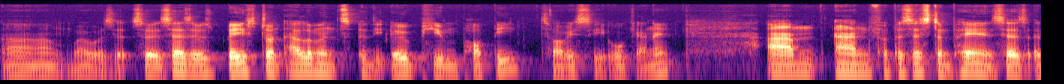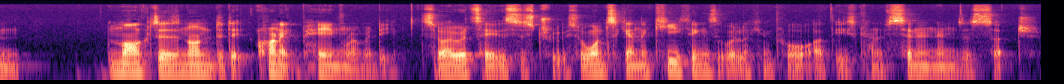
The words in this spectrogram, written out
um, where was it? So it says it was based on elements of the opium poppy, so obviously organic. Um, and for persistent pain, it says and marketed as a non-chronic pain remedy. So I would say this is true. So once again, the key things that we're looking for are these kind of synonyms as such.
